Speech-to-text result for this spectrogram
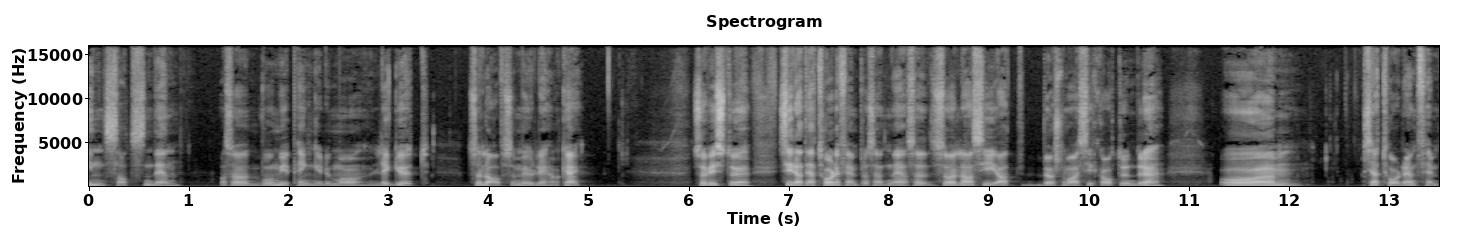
innsatsen din, altså hvor mye penger du må legge ut, så lav som mulig. ok? Så hvis du sier at jeg tåler 5 ned, så, så, la oss si at børsen var ca. 800, og så jeg tåler en 5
